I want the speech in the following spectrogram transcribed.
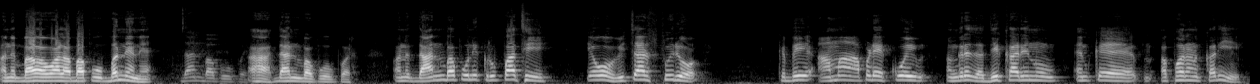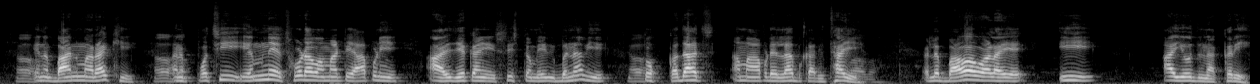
અને બાવાવાળા બાપુ બંનેને. દાન બાપુ ઉપર. હા દાન બાપુ ઉપર. અને દાન બાપુની કૃપાથી એવો વિચાર સ્ફૂર્યો કે ભાઈ આમાં આપણે કોઈ અંગ્રેજ અધિકારીનું એમ કે અપહરણ કરી હા. એને બાનમાં રાખી અને પછી એમને છોડાવવા માટે આપણી આ જે કાંઈ સિસ્ટમ એવી બનાવીએ તો કદાચ આમાં આપણે લાભકારી થાય. એટલે બાવાવાળાએ એ આ યોજના કરી.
